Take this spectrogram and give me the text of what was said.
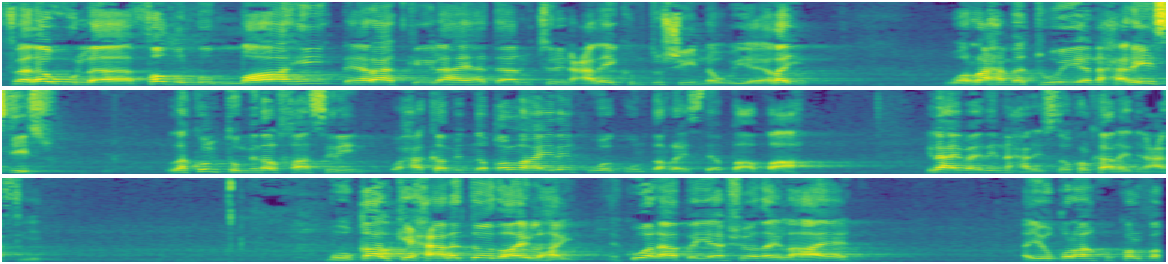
falowlaa fadlu اllaahi dheeraadka ilaahay haddaanu jirin calaykum dushiinna uu wa raxmatuhu iyo naxariistiisu lakuntum min alkhaasiriin waxaa ka mid noqon lahaydeen kuwa guuldarraystee baaba-ah ilaahay baa idin naxariisto kolkaana idin cafiyey. Muuqaalkii xaaladooda ay lahayd ee kuwan ay lahaayeen ayuu qur'aanku kolba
